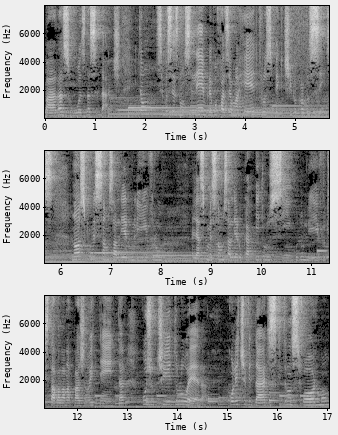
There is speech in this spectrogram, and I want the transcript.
ocupar as ruas da cidade. Então, se vocês não se lembram, eu vou fazer uma retrospectiva para vocês. Nós começamos a ler o livro, aliás, começamos a ler o capítulo 5 do livro, que estava lá na página 80, cujo título era Coletividades que transformam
